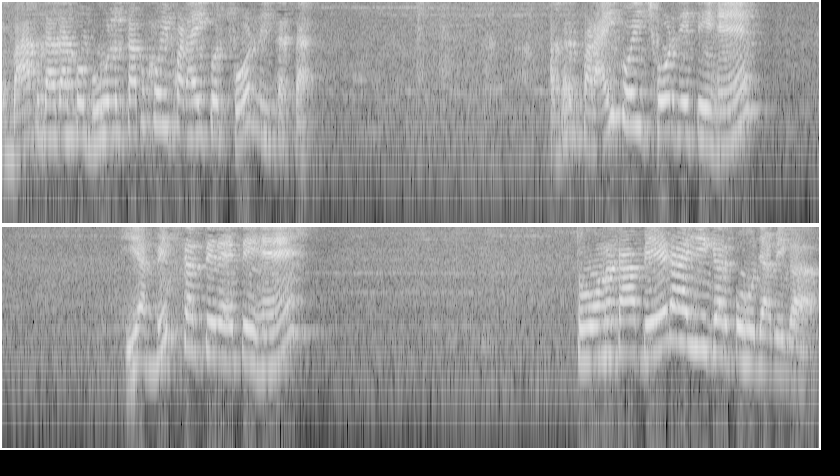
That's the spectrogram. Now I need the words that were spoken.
बाप दादा को भूल कब कोई पढ़ाई को छोड़ नहीं सकता? अगर पढ़ाई कोई छोड़ देते हैं या मिस करते रहते हैं तो उनका बेड़ा ही गर्क हो जाएगा।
